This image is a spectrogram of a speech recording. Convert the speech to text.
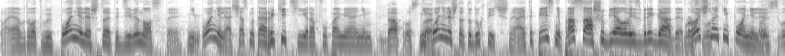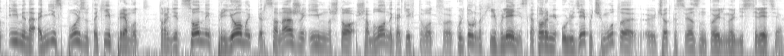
А вот, вот вы поняли, что это 90-е? Не поняли? А сейчас мы-то ракетиров упомянем. Да, просто... Не поняли, что это 2000-е? А это песня про Сашу Белого из бригады. Просто Точно вот, не поняли? То есть вот именно они используют такие прям вот традиционные приемы, персонажи, именно что шаблоны каких-то вот э, культурных явлений, с которыми у людей почему-то э, четко связано то или иное десятилетие.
